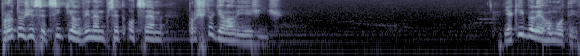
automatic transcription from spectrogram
protože se cítil vinen před otcem. Proč to dělal Ježíš? Jaký byl jeho motiv?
